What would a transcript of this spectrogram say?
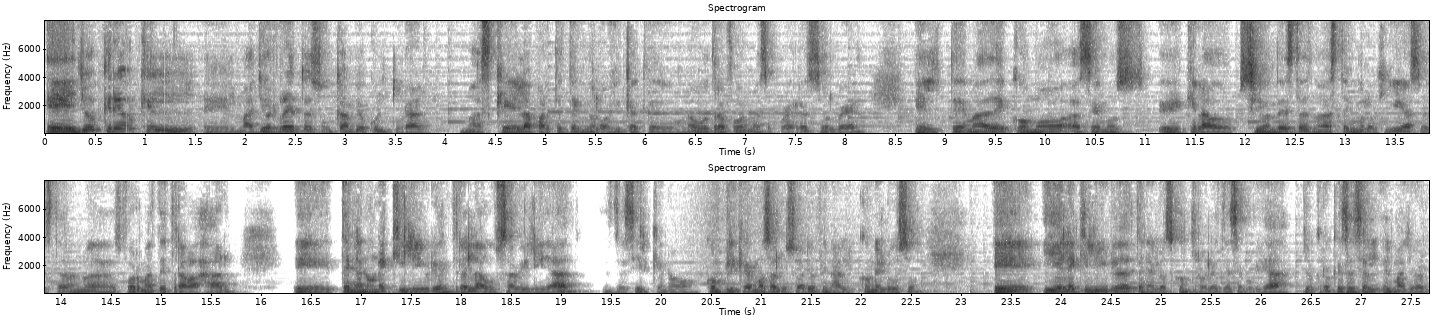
eh, yo creo que el, el mayor reto es un cambio cultural más que la parte tecnológica que de una u otra forma se puede resolver, el tema de cómo hacemos eh, que la adopción de estas nuevas tecnologías o estas nuevas formas de trabajar eh, tengan un equilibrio entre la usabilidad, es decir, que no compliquemos al usuario final con el uso, eh, y el equilibrio de tener los controles de seguridad. Yo creo que ese es el, el, mayor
